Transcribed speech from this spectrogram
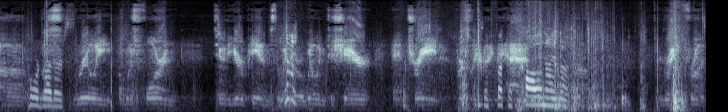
uh, Towards was others. really almost foreign to the Europeans. The way they were willing to share and trade virtually The everything they fucking had colonizer. um, right up front.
